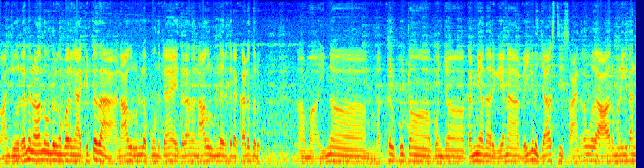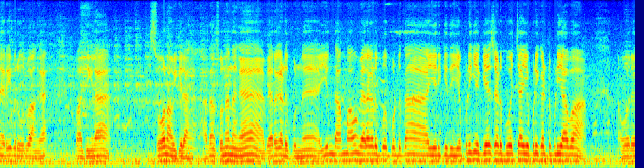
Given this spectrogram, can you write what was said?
வாஞ்சூர்லேருந்து நடந்து வந்திருக்கோம் பாருங்கள் கிட்ட தான் நாகூர் உள்ளே பூந்துட்டேன். இதெல்லாம் தான் நாகூர் உள்ளே இருக்கிற கடத்தரு. ஆமாம் இன்னும் மக்கள் கூட்டம் கொஞ்சம் கம்மியாக தான் இருக்குது ஏன்னா வெயில் ஜாஸ்தி. சாயந்தரம் ஒரு ஆறு மணிக்கு தான் நிறைய பேர் வருவாங்க. பார்த்தீங்களா சோளம் விற்கிறாங்க அதான் சொன்னேனுங்க விறகடுப்புன்னு. இந்த அம்மாவும் விறகடுப்பு போட்டு தான் எரிக்குது. எப்படிங்க கேஸ் அடுப்பு வச்சா எப்படி கட்டுப்படி ஆகும்? ஒரு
